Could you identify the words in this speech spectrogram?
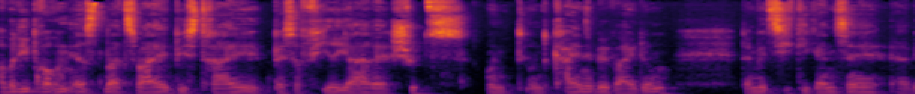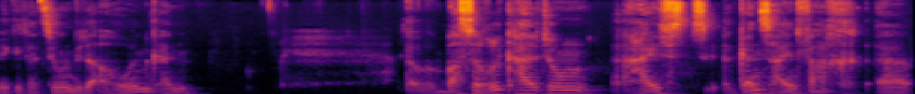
Aber die brauchen erst mal zwei bis drei, besser vier Jahre Schutz und, und keine Beweidung, damit sich die ganze äh, Vegetation wieder erholen kann. Wasserrückhaltung heißt ganz einfach, äh,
